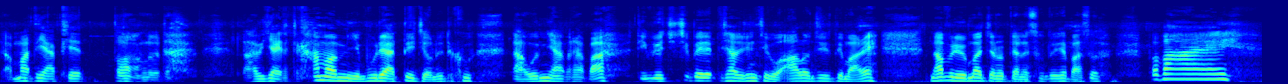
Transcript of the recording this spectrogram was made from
ဒါမှတရားဖြစ်တော့အောင်လို့ဒါလာပြီးရိုက်တယ်တခါမှမြင်ဘူးတဲ့အတွေ့အကြုံလေးတစ်ခုလာဝင်းများပါတာပါဒီဗီဒီယိုကြည့်ကြည့်ပေးတဲ့တခြားချင်းချင်းကိုအားလုံးကျေးဇူးတင်ပါတယ်နောက်ဗီဒီယိုမှာကျွန်တော်ပြန်လည်ဆုံတွေ့ရပါစို့ဘိုင်ဘိုင်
